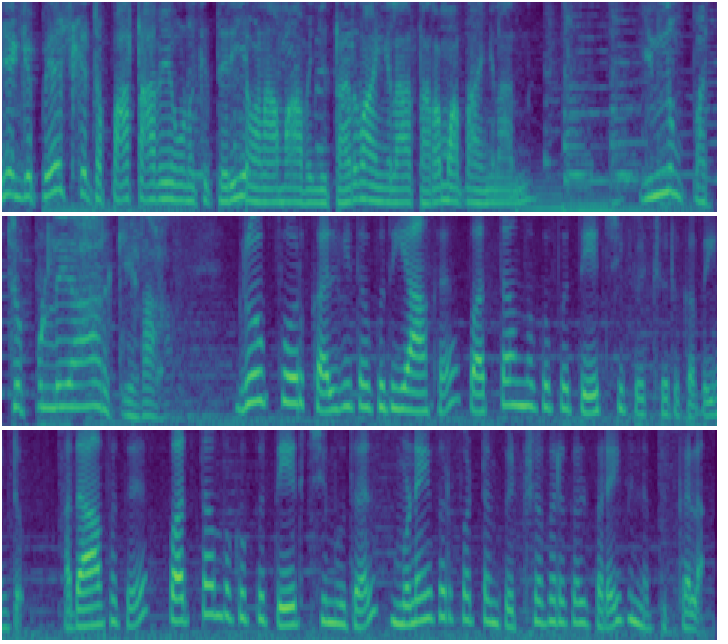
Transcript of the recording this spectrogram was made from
எங்க பேசிக்கிட்ட பார்த்தாவே உனக்கு தெரிய வேணாமா? அவங்க தருவாங்களா தரமாட்டாங்களான்னு. இன்னும் பச்சை புள்ளையா இருக்கேடா. குரூப் போர் கல்வி தொகுதியாக பத்தாம் வகுப்பு தேர்ச்சி பெற்றிருக்க வேண்டும். அதாவது பத்தாம் வகுப்பு தேர்ச்சி முதல் முனைவர் பட்டம் பெற்றவர்கள் வரை விண்ணப்பிக்கலாம்.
